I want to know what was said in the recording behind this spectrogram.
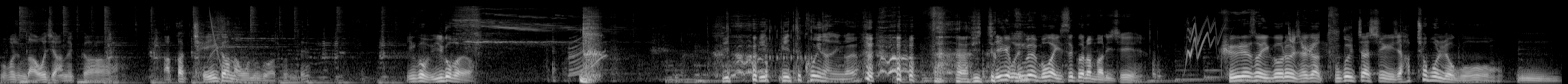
뭐가 좀 나오지 않을까. 아까 J가 나오는 것 같던데. 이거 읽어봐요. 비, 비트코인 아닌가요? 이게 분명히 뭐가 있을 거란 말이지. 그래서 이거를 제가 두 글자씩 이제 합쳐보려고 음.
